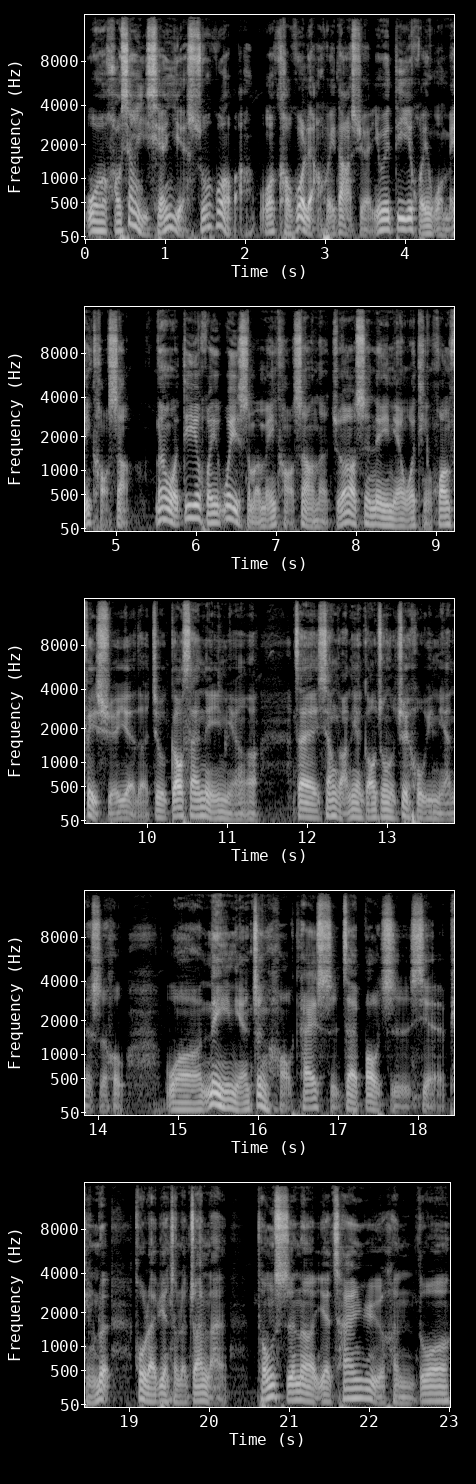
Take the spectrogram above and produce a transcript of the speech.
我好像以前也说过吧，我考过两回大学，因为第一回我没考上。那我第一回为什么没考上呢？主要是那一年我挺荒废学业的，就高三那一年啊，在香港念高中的最后一年的时候，我那一年正好开始在报纸写评论，后来变成了专栏，同时呢也参与很多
